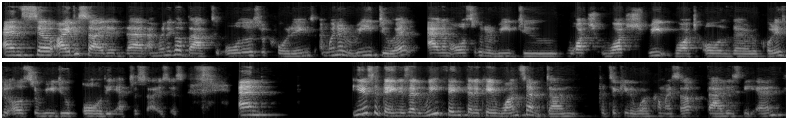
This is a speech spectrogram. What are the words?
And so I decided that I'm going to go back to all those recordings. I'm going to redo it, and I'm also going to redo, watch, watch, re-watch all of the recordings, but also redo all the exercises. And here's the thing: is that we think that okay, once I've done particular work on myself, that is the end.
